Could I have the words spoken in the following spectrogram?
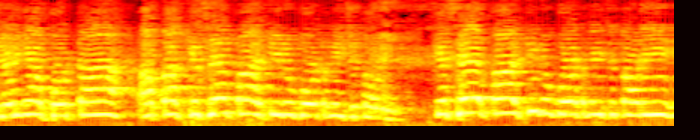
ਜਿਹੜੀਆਂ ਵੋਟਾਂ, ਆਪਾਂ ਕਿਸੇ ਪਾਰਟੀ ਨੂੰ ਵੋਟ ਨਹੀਂ ਜਿਤਾਉਣੀ। ਕਿਸੇ ਪਾਰਟੀ ਨੂੰ ਵੋਟ ਨਹੀਂ ਜਿਤਾਉਣੀ।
